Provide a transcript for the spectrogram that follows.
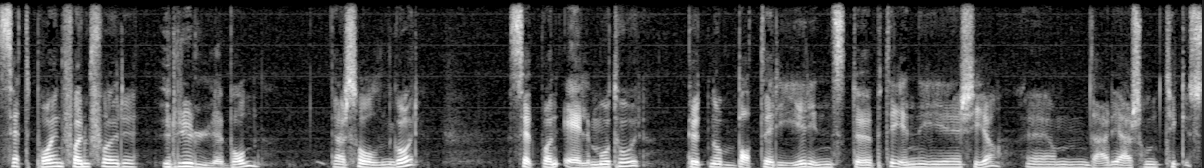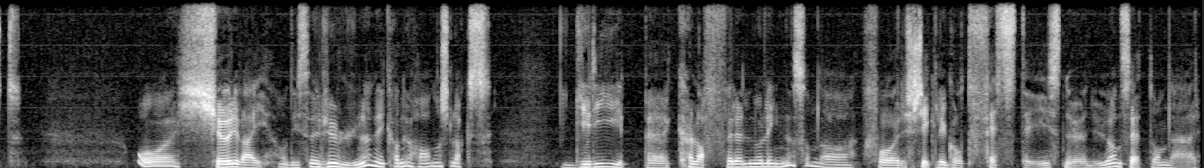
Sett på en form for rullebånd der sålen går. Sett på en elmotor. Putt noen batterier inn, støpte inn i skia eh, der de er som tykkest. Og kjør i vei. Og disse rullene de kan jo ha noen slags gripeklaffer eller noe lignende, som da får skikkelig godt feste i snøen, uansett om det er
